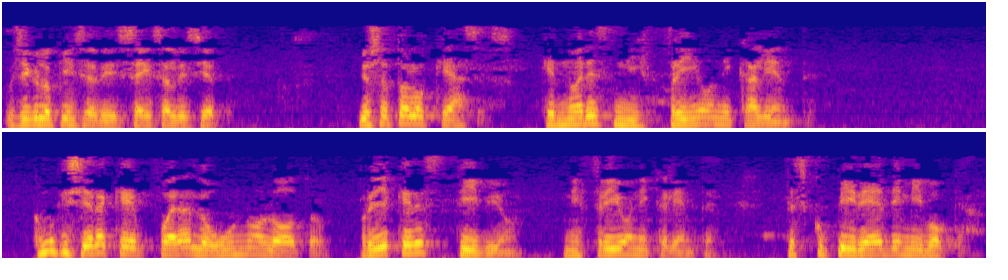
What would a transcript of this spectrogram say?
Versículo 15, 16 al 17. Yo sé todo lo que haces, que no eres ni frío ni caliente. ¿Cómo quisiera que fueras lo uno o lo otro? Pero ya que eres tibio, ni frío ni caliente, te escupiré de mi boca.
